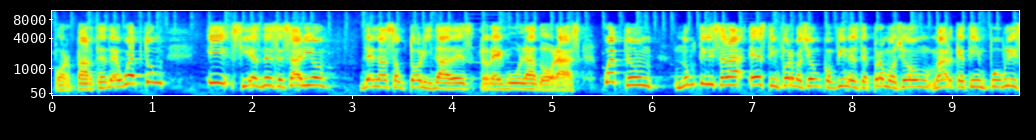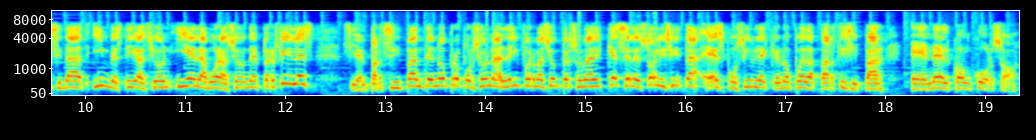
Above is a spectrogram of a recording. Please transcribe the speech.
por parte de Webtoon y, si es necesario, de las autoridades reguladoras. Webtoon no utilizará esta información con fines de promoción, marketing, publicidad, investigación y elaboración de perfiles. Si el participante no proporciona la información personal que se le solicita, es posible que no pueda participar en el concurso.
